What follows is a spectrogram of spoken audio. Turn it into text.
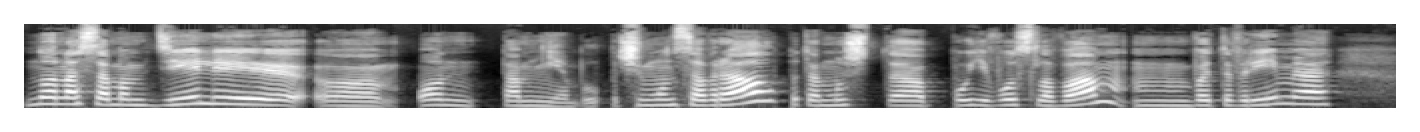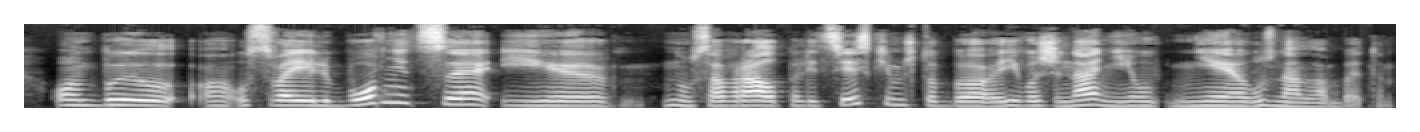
но на самом деле э, он там не был. Почему он соврал? Потому что, по его словам, в это время он был э, у своей любовницы и, ну, соврал полицейским, чтобы его жена не, не узнала об этом.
